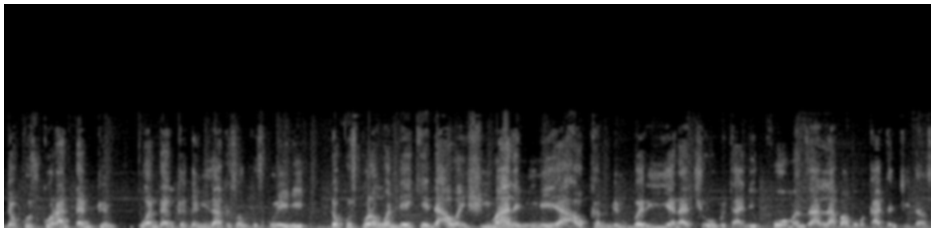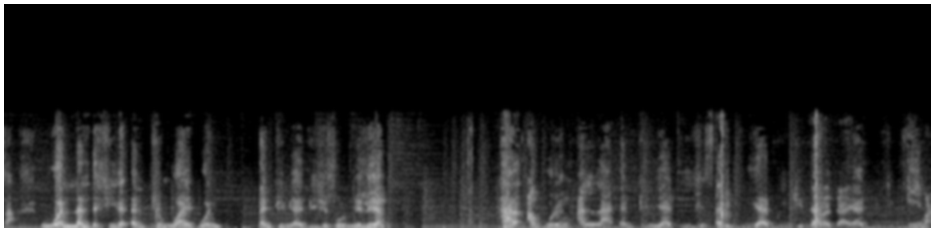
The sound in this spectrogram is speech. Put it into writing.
Da kuskuren dan fim wanda in ka gani zaka san kuskure ne. Da kuskuren wanda yake da awan shi malami ne ya hau kan mimbari yana cewa mutane ko manzo Allah ba mu bukatan cetonsa. Wannan da shi da dan fim waye wani dan fim ya fi shi so miliyan. Har a gurin Allah dan fim ya fi shi tsarki ya fi shi daraja ya fi shi kima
